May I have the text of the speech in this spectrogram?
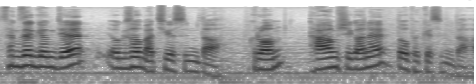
생생경제 여기서 마치겠습니다. 그럼 다음 시간에 또 뵙겠습니다.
